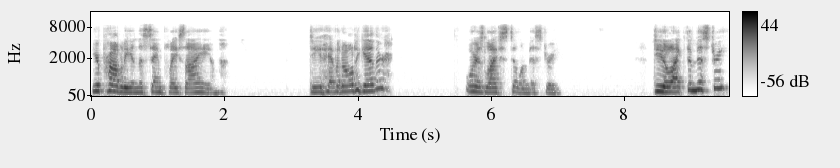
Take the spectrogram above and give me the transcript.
You're probably in the same place I am. Do you have it all together? Or is life still a mystery? Do you like the mystery?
